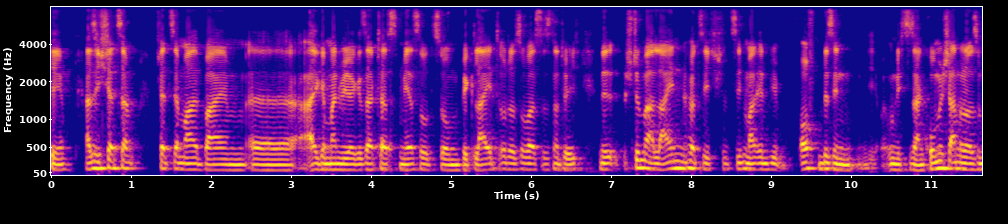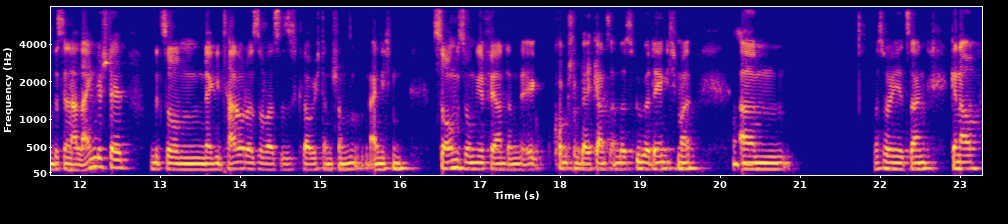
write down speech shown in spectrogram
Okay. Also ich schätze, schätze mal beim äh, allgemein, wie du gesagt hast, mehr so zum Begleit oder sowas ist natürlich eine Stimme allein hört sich, schätze ich mal irgendwie oft ein bisschen, um nicht zu sagen komisch an oder so ein bisschen alleingestellt. Und mit so einer Gitarre oder sowas ist es, glaube ich, dann schon eigentlich ein Song so ungefähr und dann äh, kommt schon gleich ganz anders rüber, denke ich mal. Mhm. Ähm, was soll ich jetzt sagen? Genau.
